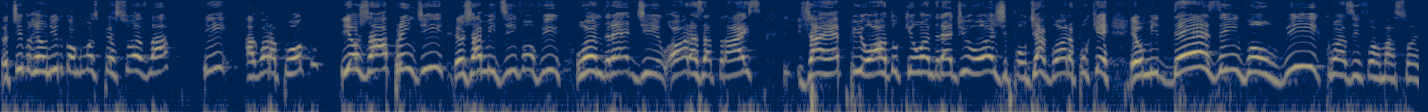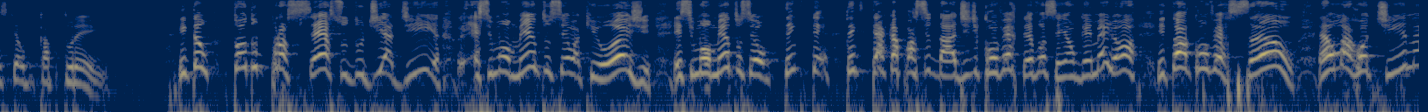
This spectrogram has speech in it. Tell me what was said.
Eu tive reunido com algumas pessoas lá e agora há pouco, e eu já aprendi, eu já me desenvolvi. O André de horas atrás já é pior do que o André de hoje, de agora, porque eu me desenvolvi com as informações que eu capturei. Então, todo o processo do dia a dia, esse momento seu aqui hoje, esse momento seu tem que ter, tem que ter a capacidade de converter você em alguém melhor. Então, a conversão é uma rotina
